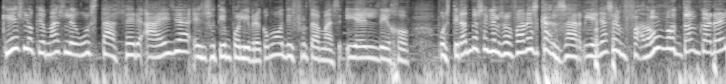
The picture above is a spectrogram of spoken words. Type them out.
¿qué es lo que más le gusta hacer a ella en su tiempo libre? ¿Cómo disfruta más? Y él dijo, pues tirándose en el sofá a descansar. Y ella se enfadó un montón con él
